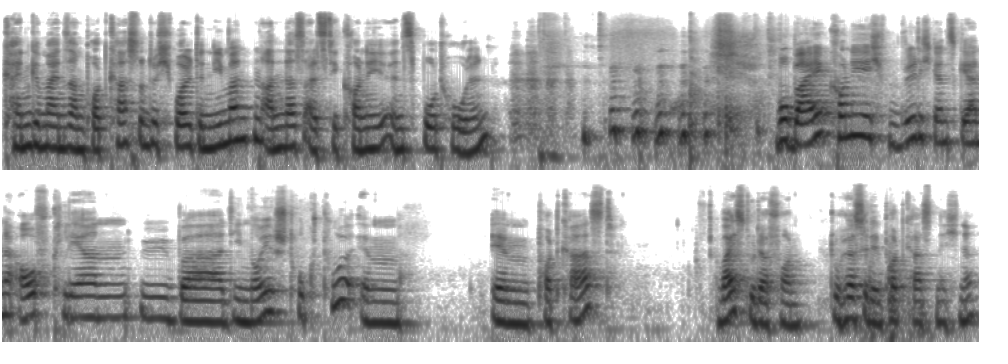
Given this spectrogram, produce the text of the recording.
keinen gemeinsamen Podcast und ich wollte niemanden anders als die Conny ins Boot holen. Wobei, Conny, ich will dich ganz gerne aufklären über die neue Struktur im, im Podcast. Weißt du davon? Du hörst ja den Podcast nicht, ne?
